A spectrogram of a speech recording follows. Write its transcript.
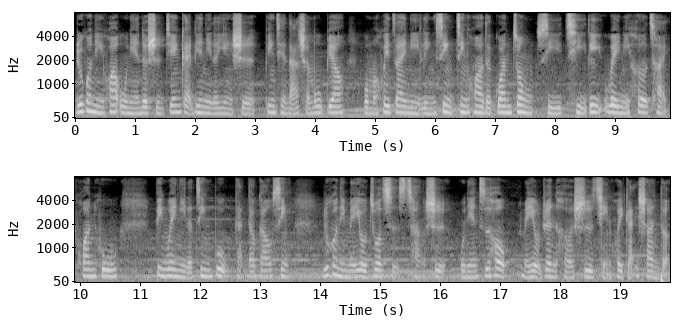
如果你花五年的时间改变你的饮食，并且达成目标，我们会在你灵性进化的观众席起立为你喝彩欢呼，并为你的进步感到高兴。如果你没有做此尝试，五年之后没有任何事情会改善的。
